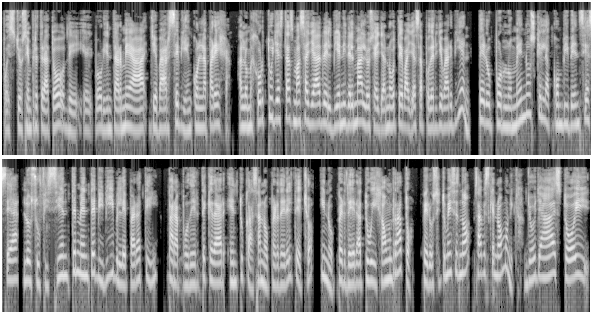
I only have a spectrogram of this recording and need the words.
pues yo siempre trato de eh, orientarme a llevarse bien con la pareja. A lo mejor tú ya estás más allá del bien y del mal, o sea, ya no te vayas a poder llevar bien, pero por lo menos que la convivencia sea lo suficientemente vivible para ti para poderte quedar en tu casa, no perder el techo y no perder a tu hija un rato. Pero si tú me dices, no, sabes que no, Mónica, yo ya estoy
